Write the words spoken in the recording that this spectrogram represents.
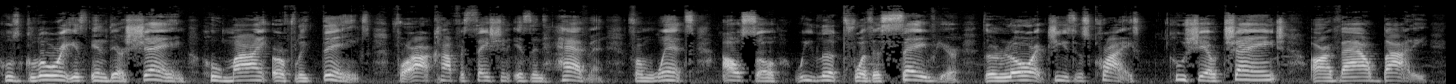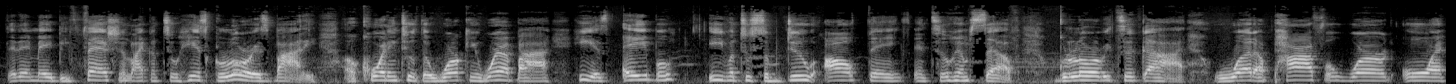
whose glory is in their shame, who mind earthly things. For our conversation is in heaven, from whence also we look for the Savior, the Lord Jesus Christ who shall change our vile body, that it may be fashioned like unto his glorious body, according to the working whereby he is able even to subdue all things into himself. Glory to God. What a powerful word on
